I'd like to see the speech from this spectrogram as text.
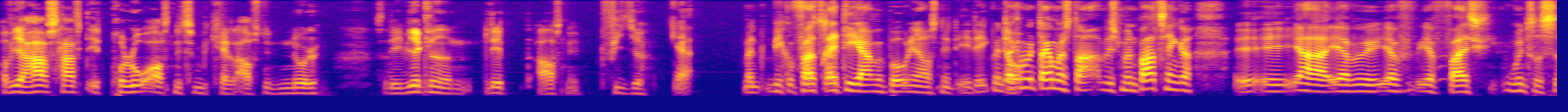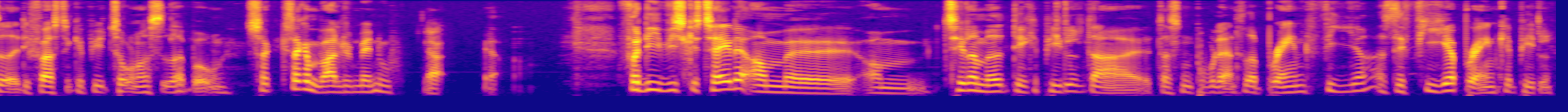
og vi har også haft et prologafsnit, som vi kalder afsnit 0. Så det er i virkeligheden lidt afsnit 4. Ja. Men vi går først rigtig i gang med bogen i afsnit 1, ikke? Men der Jo. kan, man, der kan man starte, hvis man bare tænker, øh, øh, jeg, jeg, vil- jeg, jeg er faktisk uinteresseret i de første kapitel, 200 sider af bogen, så, så kan man bare lytte med nu. Ja. ja. Fordi vi skal tale om, øh, om til og med det kapitel, der, der sådan populært hedder Brand 4, altså det fjerde Brand-kapitel.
